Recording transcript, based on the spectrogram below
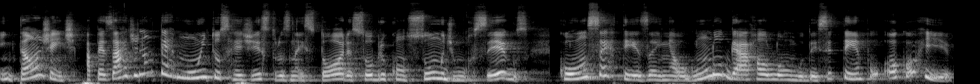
Então, gente, apesar de não ter muitos registros na história sobre o consumo de morcegos, com certeza em algum lugar ao longo desse tempo ocorria.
